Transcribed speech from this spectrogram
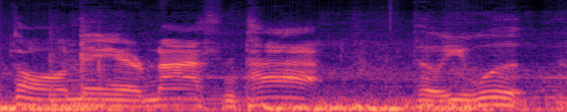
On there nice and tight. Tell you what.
